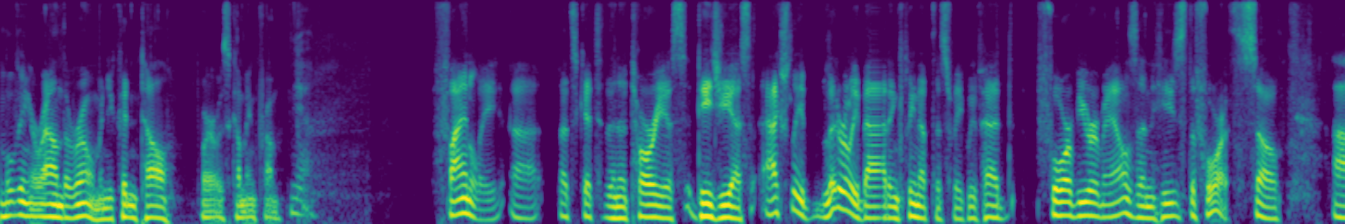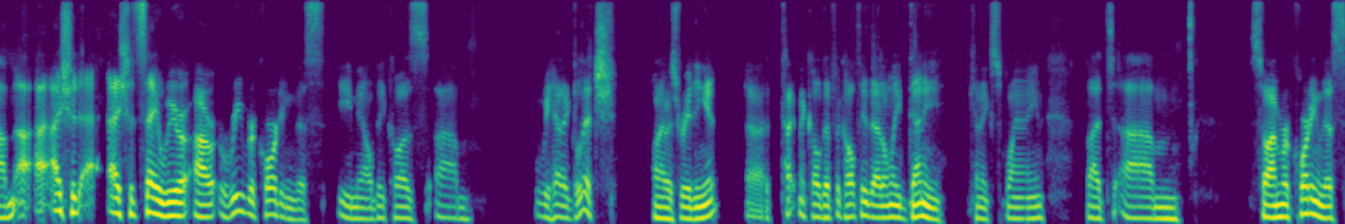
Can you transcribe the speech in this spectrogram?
moving around the room, and you couldn't tell where it was coming from. Yeah. Finally, uh, let's get to the notorious DGS. Actually, literally batting cleanup this week. We've had four viewer mails, and he's the fourth. So, um, I, I should I should say we are, are re-recording this email because um, we had a glitch when I was reading it, uh, technical difficulty that only Denny can explain. But um, so I'm recording this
